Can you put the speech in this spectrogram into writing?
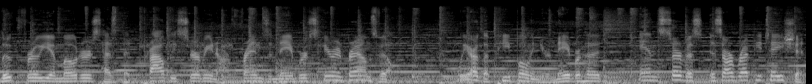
Luke Fruia Motors has been proudly serving our friends and neighbors here in Brownsville. We are the people in your neighborhood, and service is our reputation.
